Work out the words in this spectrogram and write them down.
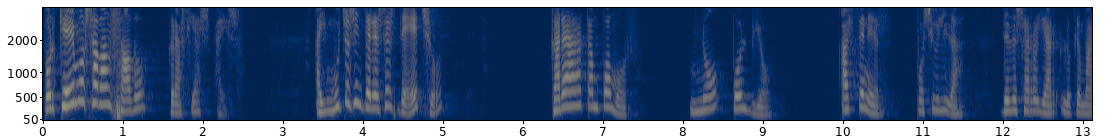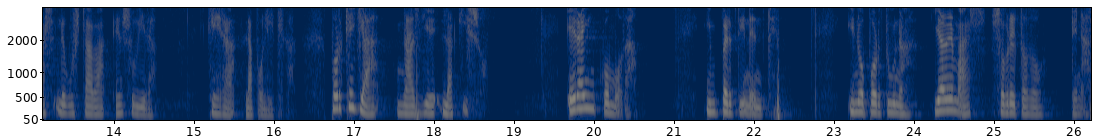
porque hemos avanzado gracias a eso. Hay muchos intereses, de hecho, Cara a Campo Amor no volvió a tener posibilidad de desarrollar lo que más le gustaba en su vida, que era la política, porque ya nadie la quiso. Era incómoda, impertinente, inoportuna y además, sobre todo, tenaz.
